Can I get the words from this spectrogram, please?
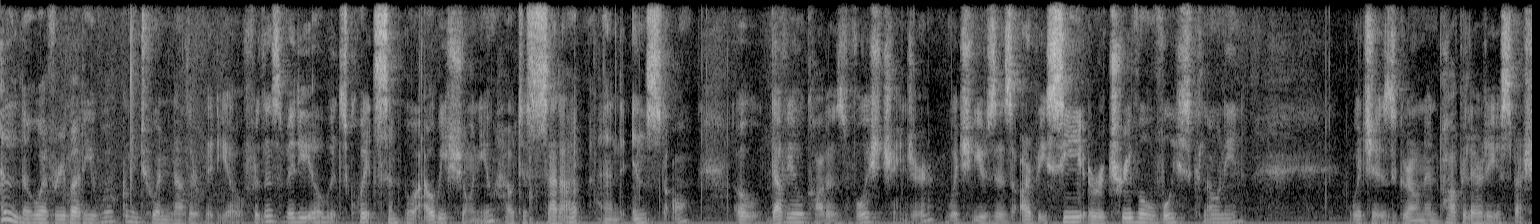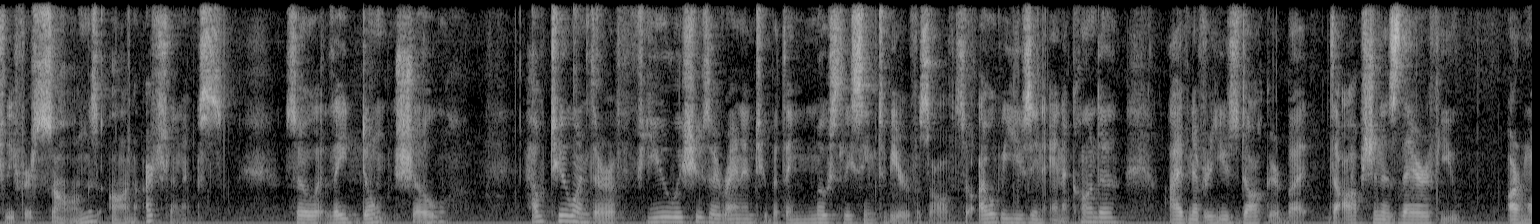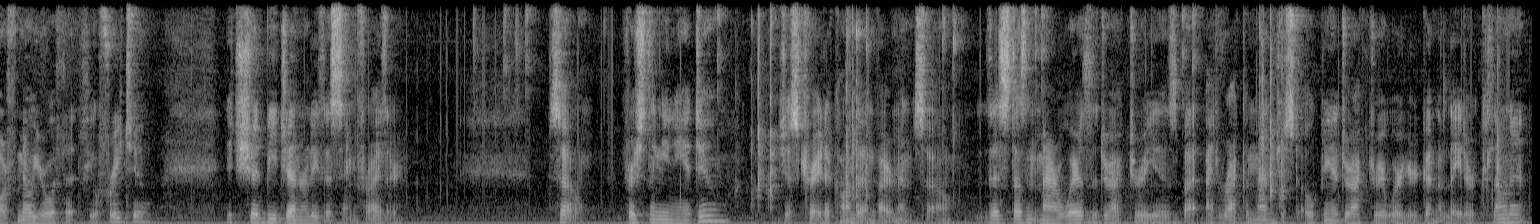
Hello everybody, welcome to another video. For this video, it's quite simple. I'll be showing you how to set up and install oh, W-Okada's voice changer, which uses RVC, or retrieval voice cloning, which is grown in popularity especially for songs on Arch Linux. So they don't show how to, and there are a few issues I ran into, but they mostly seem to be resolved. So I will be using Anaconda. I've never used Docker, but the option is there if you are more familiar with it, feel free to. It should be generally the same for either. So, first thing you need to do, just create a conda environment. So, this doesn't matter where the directory is, but I'd recommend just opening a directory where you're going to later clone it.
